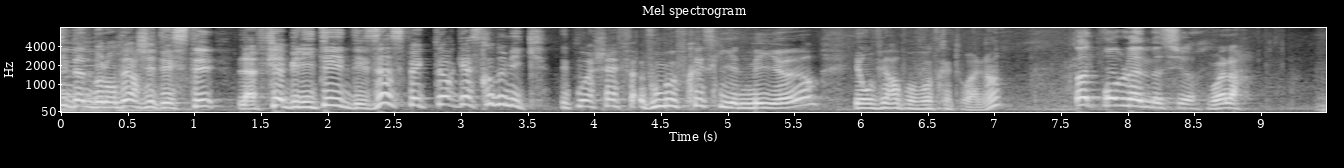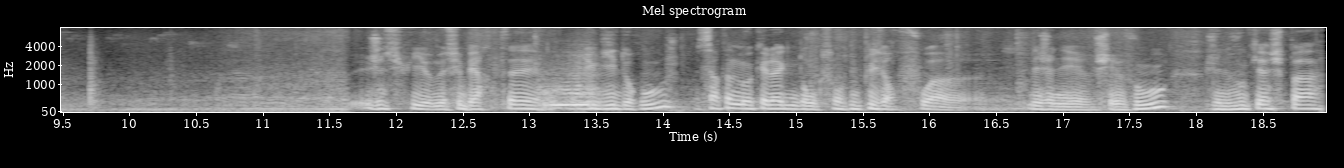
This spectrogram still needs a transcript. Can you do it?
Ici Dan Bolander. J'ai testé la fiabilité des inspecteurs gastronomiques. Dites-moi, chef, vous m'offrez ce qu'il y a de meilleur et on verra pour votre étoile. Hein Pas de problème, monsieur. voilà. Je suis euh, Monsieur Berthet du Guide Rouge. Certains de mes collègues donc, sont venus plusieurs fois euh, déjeuner chez vous. Je ne vous cache pas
